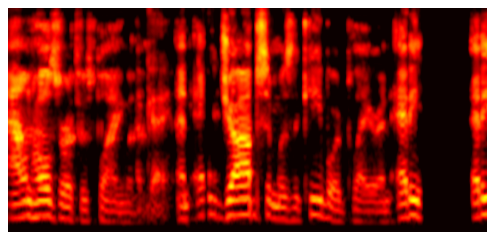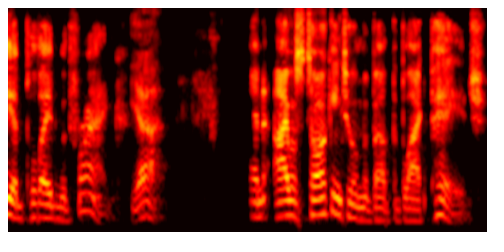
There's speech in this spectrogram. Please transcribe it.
Allan Holdsworth was playing with him, Okay. and Eddie Jobson was the keyboard player, and Eddie Eddie had played with Frank. Yeah. and I was talking to him about the Black Page,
